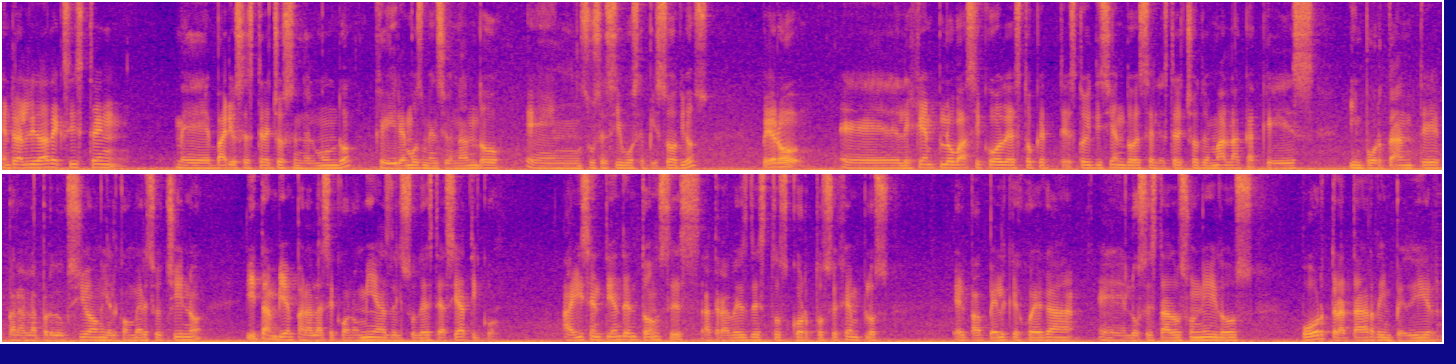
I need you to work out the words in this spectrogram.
En realidad existen eh, varios estrechos en el mundo que iremos mencionando en sucesivos episodios, pero eh, el ejemplo básico de esto que te estoy diciendo es el estrecho de Malaca, que es importante para la producción y el comercio chino y también para las economías del sudeste asiático. Ahí se entiende entonces, a través de estos cortos ejemplos, el papel que juega eh, los Estados Unidos por tratar de impedir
